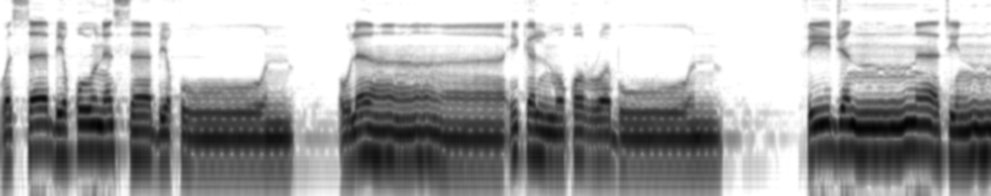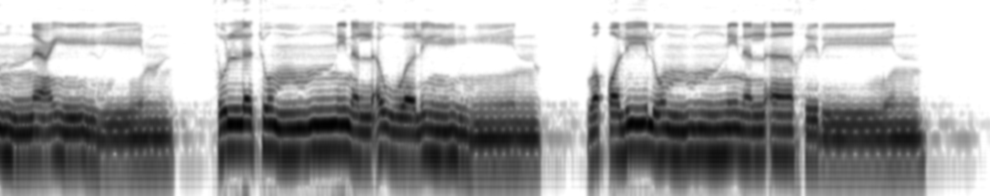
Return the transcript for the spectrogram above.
والسابقون السابقون. أولئك المقربون. في جنات النعيم ثلة من الأولين وقليل من الآخرين.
